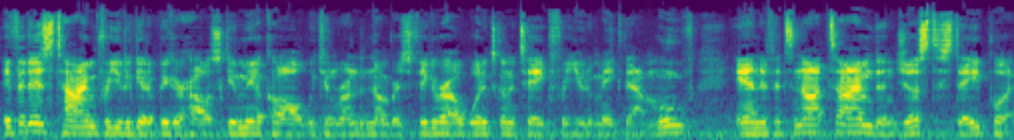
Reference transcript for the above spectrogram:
if it is time for you to get a bigger house, give me a call. We can run the numbers, figure out what it's going to take for you to make that move. And if it's not time, then just stay put.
